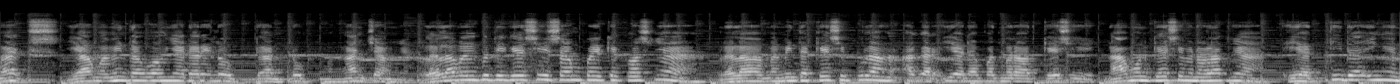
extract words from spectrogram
Max yang meminta uangnya dari Luke dan Luke mengancamnya. Lela mengikuti Casey sampai ke kosnya. Lela meminta Casey pulang agar ia dapat merawat Casey. Namun Casey menolaknya. Ia tidak ingin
